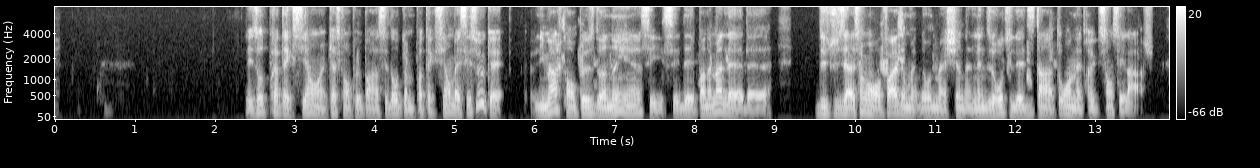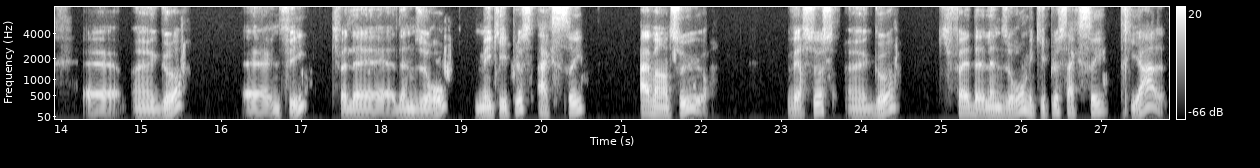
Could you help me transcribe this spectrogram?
Les autres protections, hein, qu'est-ce qu'on peut penser d'autre comme protection? Ben, c'est sûr que l'image qu'on peut se donner, hein, c'est dépendamment de, l'utilisation qu'on va faire de notre machine. L'enduro, tu l'as dit tantôt en introduction, c'est large. Euh, un gars, euh, une fille qui fait de l'enduro, mais qui est plus axé aventure versus un gars qui fait de l'enduro, mais qui est plus axé trial,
